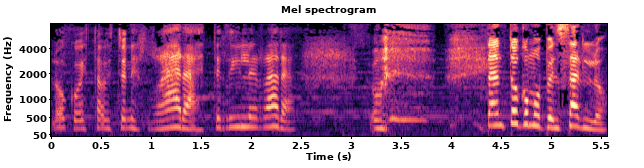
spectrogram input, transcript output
loco, esta cuestión es rara, es terrible rara. Como- Tanto como pensarlo.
